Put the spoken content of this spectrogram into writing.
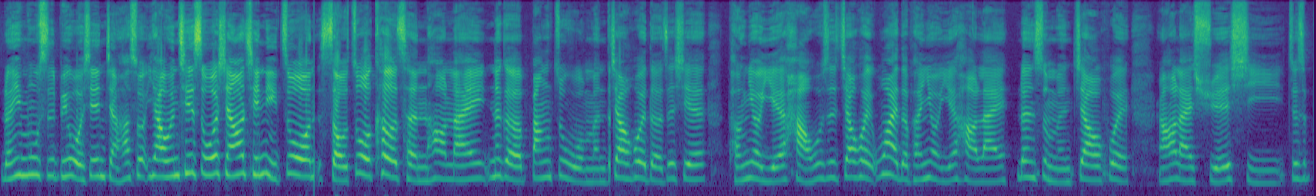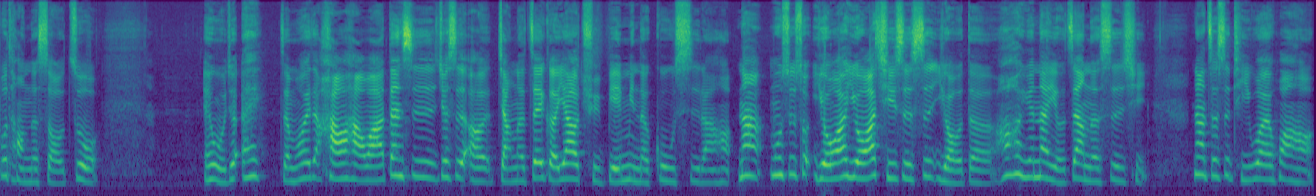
仁义牧师比我先讲，他说：“雅文，其实我想要请你做手作课程，哈，来那个帮助我们教会的这些朋友也好，或是教会外的朋友也好，来认识我们教会，然后来学习就是不同的手作。”诶，我就诶，怎么会的？好好啊！但是就是呃，讲了这个要取别名的故事啦，哈。那牧师说有啊有啊，其实是有的哦，原来有这样的事情。那这是题外话哈，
